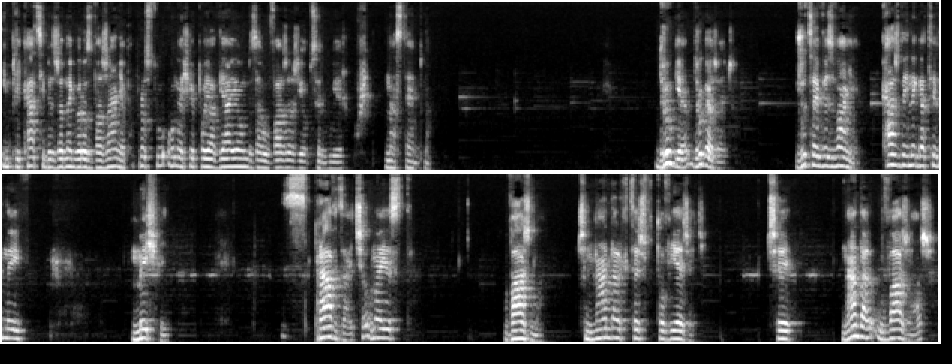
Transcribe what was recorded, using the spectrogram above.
implikacji, bez żadnego rozważania. Po prostu one się pojawiają, zauważasz i obserwujesz. Uf, Następna. Drugie, druga rzecz. Rzucaj wyzwanie. Każdej negatywnej myśli. Sprawdzaj, czy ona jest ważna. Czy nadal chcesz w to wierzyć? Czy nadal uważasz,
